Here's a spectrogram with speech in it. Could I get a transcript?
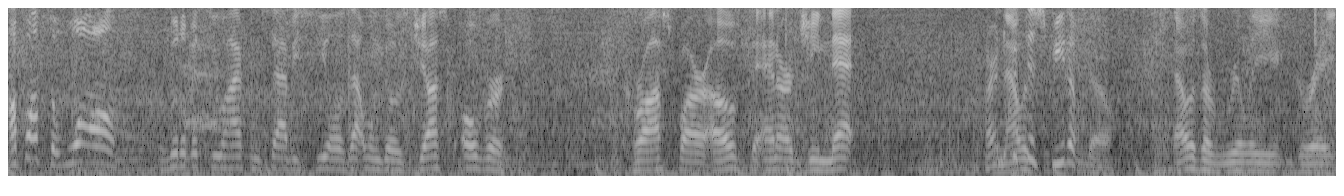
Up off the wall. A little bit too high from Savvy Seal as that one goes just over the crossbar of the NRG net. Hard to get the speed up though. That was a really great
